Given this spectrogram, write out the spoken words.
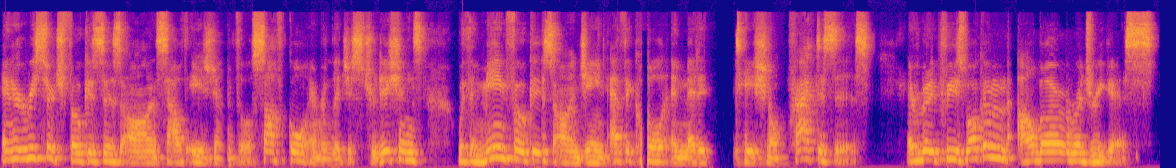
and her research focuses on South Asian philosophical and religious traditions with a main focus on Jain ethical and meditational practices. Everybody, please welcome Alba Rodriguez.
